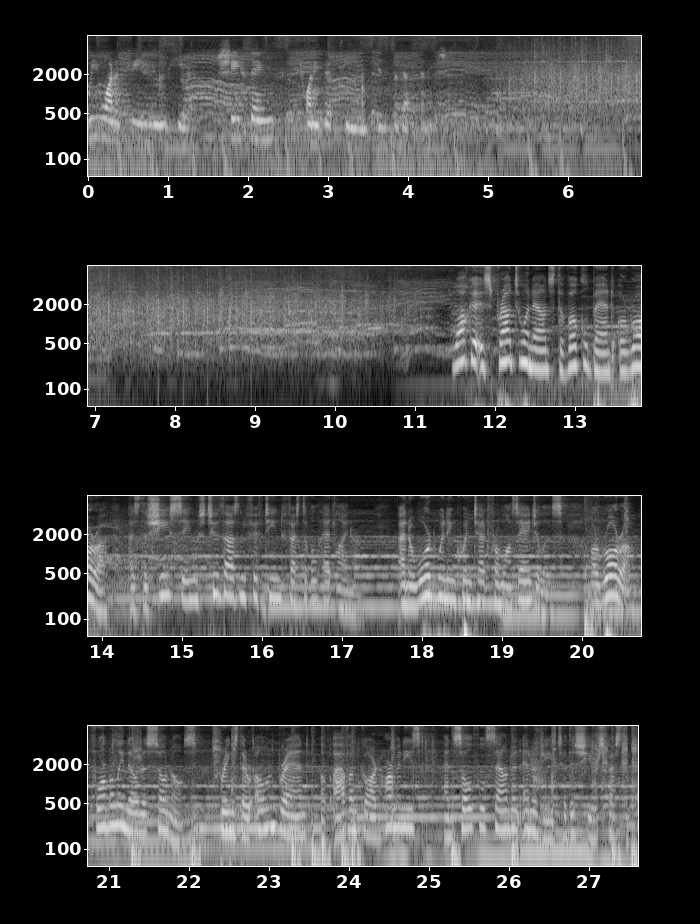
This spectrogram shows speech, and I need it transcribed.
we want to see you here. She Sings 2015 is the destination. WACA is proud to announce the vocal band ARORA as the She Sings 2015 festival headliner. An award winning quintet from Los Angeles, ARORA, formerly known as Sonos, brings their own brand of avant garde harmonies and soulful sound and energy to this year's festival.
